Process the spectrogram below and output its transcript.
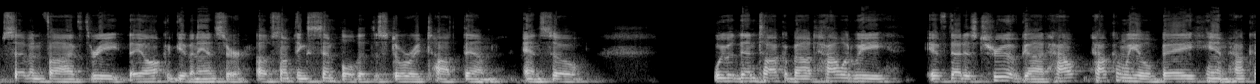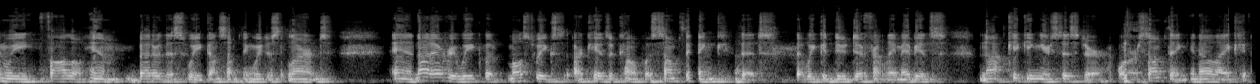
Seven, five, three, they all could give an answer of something simple that the story taught them. And so we would then talk about how would we if that is true of God, how, how can we obey Him? How can we follow Him better this week on something we just learned? And not every week, but most weeks, our kids would come up with something that, that we could do differently. Maybe it's not kicking your sister or something, you know, like,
